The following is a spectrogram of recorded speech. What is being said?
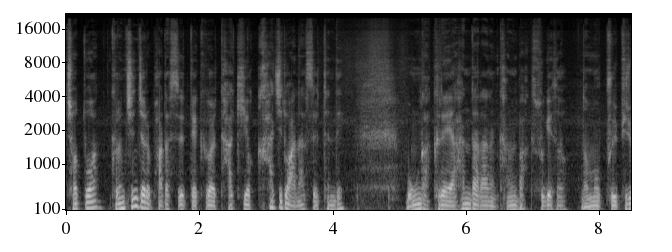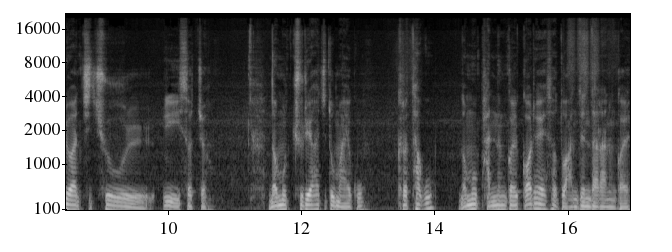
저 또한 그런 친절을 받았을 때 그걸 다 기억하지도 않았을 텐데 뭔가 그래야 한다라는 강박 속에서 너무 불필요한 지출이 있었죠. 너무 줄여 하지도 말고 그렇다고 너무 받는 걸 꺼려 해서도 안 된다라는 걸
